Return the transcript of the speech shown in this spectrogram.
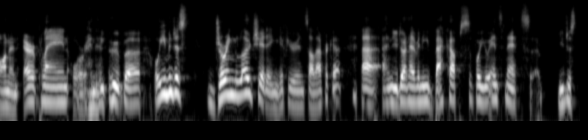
on an airplane or in an Uber, or even just during load shedding if you're in South Africa uh, and you don't have any backups for your internet. You just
